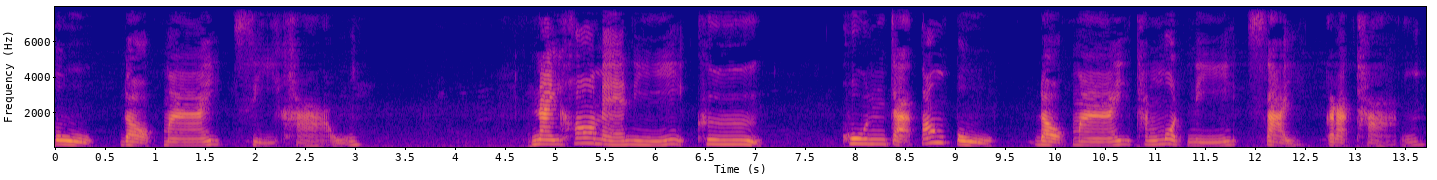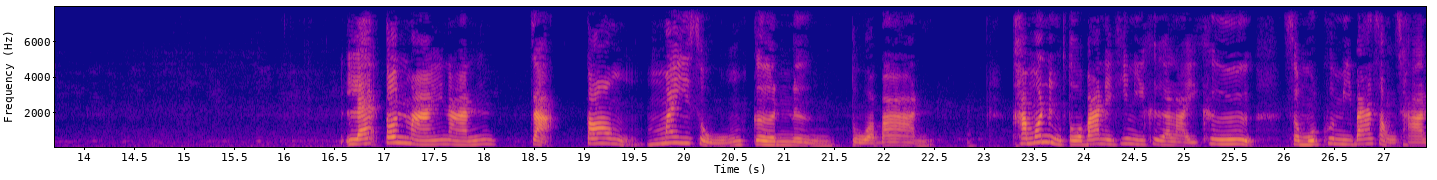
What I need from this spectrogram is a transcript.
ปลูกดอกไม้สีขาว ในข้อแม้นี้คือ คุณจะต้องปลูกดอกไม้ทั้งหมดนี้ใส่กระถาง และต้นไม้นั้นจะต้องไม่สูงเกินหนึ่งตัวบ้านคำว่าหนึ่งตัวบ้านในที่นี้คืออะไร คือ สมมุติคุณมีบ้านสองชั้น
